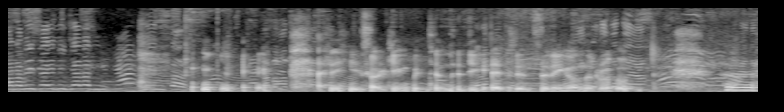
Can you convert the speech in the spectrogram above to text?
sana. Mana bisa ini jalan lintas. I think he's arguing with them that you guys are sitting on the road.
